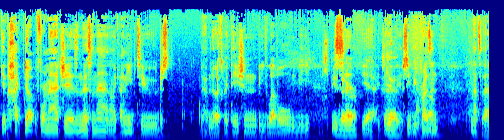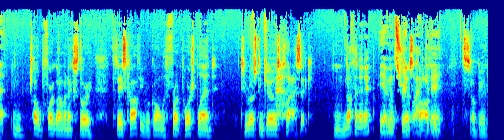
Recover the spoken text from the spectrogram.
getting hyped up before matches and this and that. And, like I need to just have no expectation, be level, and be Just be set. there. Yeah, exactly. Yeah. I just need to be present, and that's that. Oh, before I go on to my next story, today's coffee we're going with Front Porch Blend, two Roasting Joe's Classic. Mm, nothing in it, Yeah, we went straight black coffee. today. It's so good.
